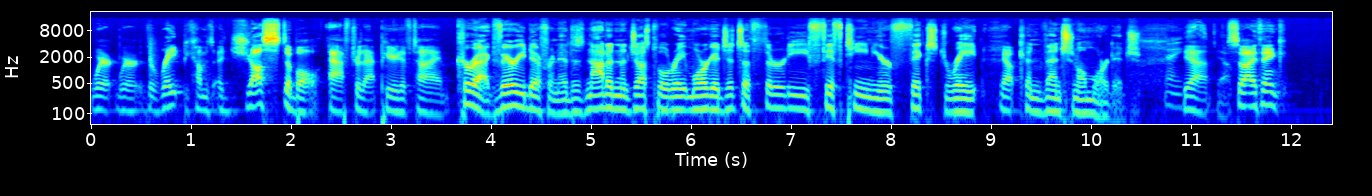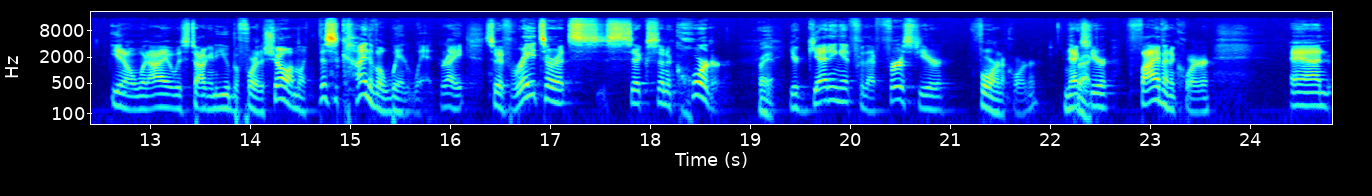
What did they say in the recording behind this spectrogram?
where where the rate becomes adjustable after that period of time. correct. Very different. It is not an adjustable rate mortgage. It's a 30, 15 year fixed rate Yep. conventional mortgage. Nice. Yeah. So I think, you know, when I was talking to you before the show, I'm like, this is kind of a win-win, right? So if rates are at six and a quarter, Right. you're getting it for that first year, four and a quarter. Next Correct. year, five and a quarter. And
